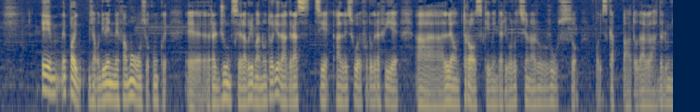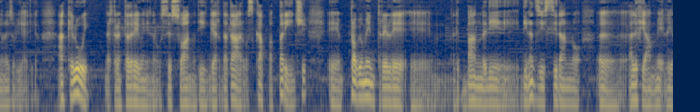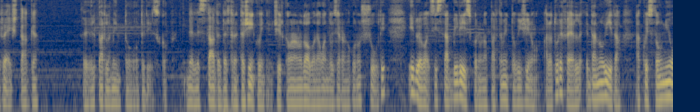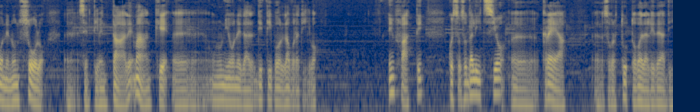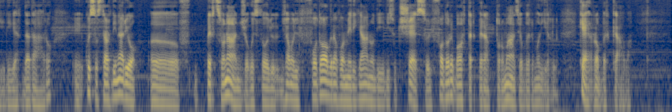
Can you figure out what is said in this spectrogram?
E, e, poi diciamo, divenne famoso, comunque eh, raggiunse la prima notorietà grazie alle sue fotografie a Leon Trotsky, quindi al rivoluzionario russo poi scappato dalla, dall'Unione Sovietica. Anche lui nel 1933, quindi nello stesso anno di Gerda Taro, scappa a Parigi eh, proprio mentre le, eh, le bande di, di, nazisti danno eh, alle fiamme il Reichstag, eh, il Parlamento tedesco. Nell'estate del 1935, quindi circa un anno dopo da quando si erano conosciuti, i due poi si stabiliscono in un appartamento vicino alla Tour Eiffel e danno vita a questa unione non solo eh, sentimentale, ma anche eh, un'unione da, di tipo lavorativo. E infatti questo sodalizio eh, crea, eh, soprattutto poi dall'idea di, di Gerda Taro, eh, questo straordinario eh, f- personaggio, questo il, diciamo il fotografo americano di, di, successo, il fotoreporter per antonomasia potremmo dirlo, che è Robert Cava.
